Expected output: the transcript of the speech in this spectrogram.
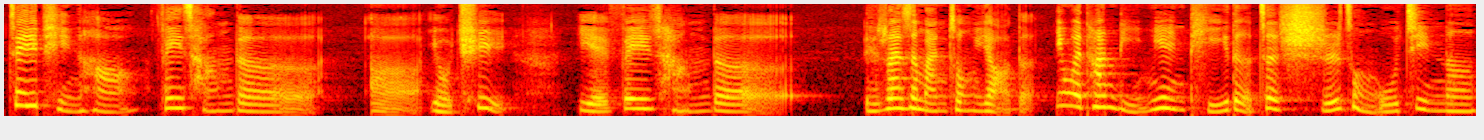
这一品哈，非常的呃有趣，也非常的也算是蛮重要的，因为它里面提的这十种无尽呢，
